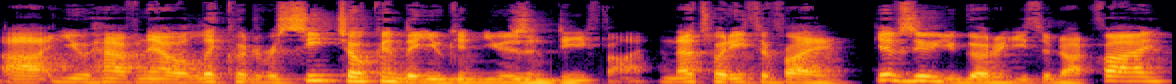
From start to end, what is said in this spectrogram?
uh, you have now a liquid receipt token that you can use in DeFi. And that's what EtherFi gives you. You go to ether.fi,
